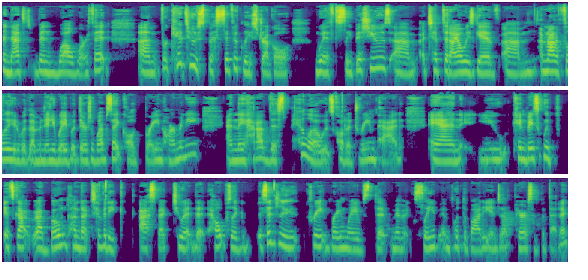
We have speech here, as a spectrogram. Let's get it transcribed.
and that's been well worth it. Um, for kids who specifically struggle with sleep issues um, a tip that i always give um, i'm not affiliated with them in any way but there's a website called brain harmony and they have this pillow it's called a dream pad and you can basically it's got a bone conductivity aspect to it that helps like essentially create brain waves that mimic sleep and put the body into parasympathetic.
